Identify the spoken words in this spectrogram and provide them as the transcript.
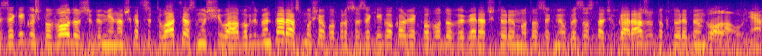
z jakiegoś powodu, czy by mnie na przykład sytuacja zmusiła, albo gdybym teraz musiał po prostu z jakiegokolwiek powodu wybierać, który motocykl miałby zostać w garażu, to który bym wolał, nie?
